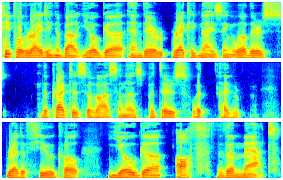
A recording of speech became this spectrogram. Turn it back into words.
people writing about yoga, and they're recognizing, well, there's the practice of asanas, but there's what I've read a few called yoga off the mat.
